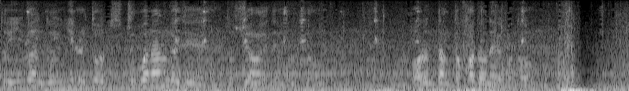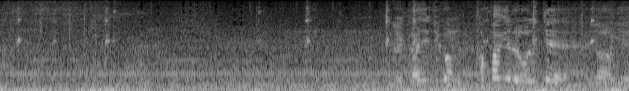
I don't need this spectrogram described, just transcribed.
또 이번 그 일을 또 두 번 하는 거지. 또 수정하게 되면 또. 어른 땅 또 걷어내고 또. 여기까지 지금 텃파기를 어저께 여기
